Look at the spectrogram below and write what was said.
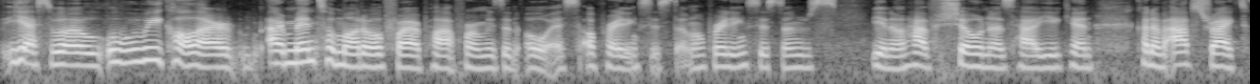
yes, well, we call our, our mental model for our platform is an OS, operating system. Operating systems, you know, have shown us how you can kind of abstract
